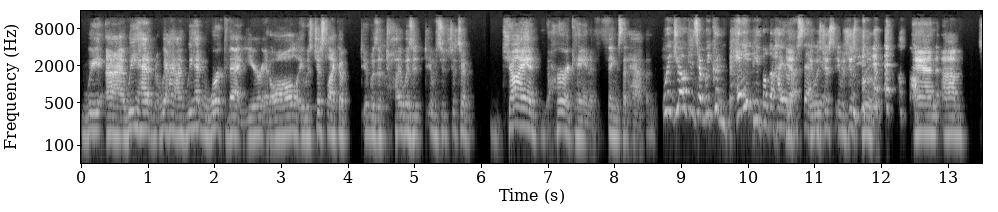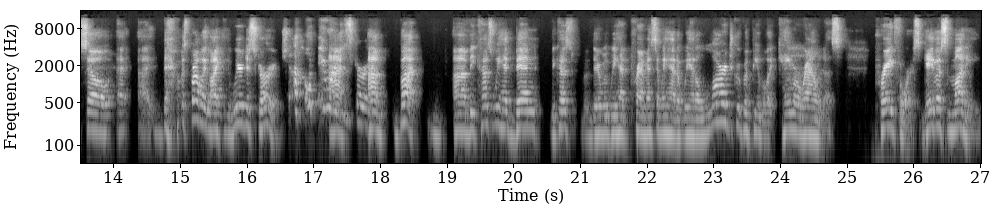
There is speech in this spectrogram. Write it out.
we uh, we hadn't we, we hadn't worked that year at all. It was just like a it was a it was a, it was just a giant hurricane of things that happened. We joked and said we couldn't pay people to hire yeah, us. That it was year. just it was just brutal, and um, so uh, I, that was probably like we're discouraged. we were Uh, discouraged. Um, but uh, because we had been because there we had premise and we had a, we had a large group of people that came around us, prayed for us, gave us money,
